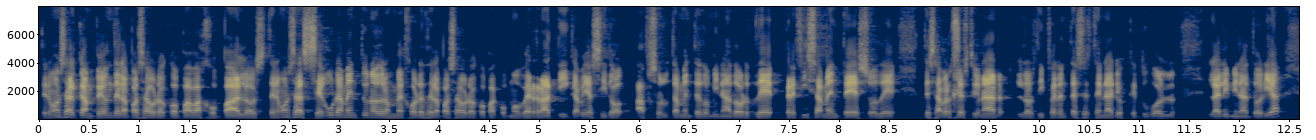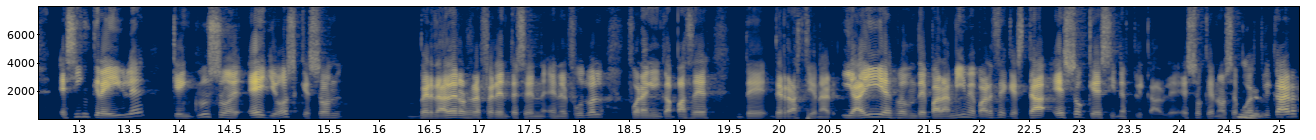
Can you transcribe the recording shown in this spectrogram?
Tenemos al campeón de la pasada Eurocopa bajo palos. Tenemos a seguramente uno de los mejores de la pasada Eurocopa como Berratti, que había sido absolutamente dominador de precisamente eso, de, saber gestionar los diferentes escenarios que tuvo la eliminatoria. Es increíble que incluso ellos, que son verdaderos referentes en, el fútbol fueran incapaces de, reaccionar. Y ahí es donde para mí me parece que está eso que es inexplicable, eso que no se puede explicar,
